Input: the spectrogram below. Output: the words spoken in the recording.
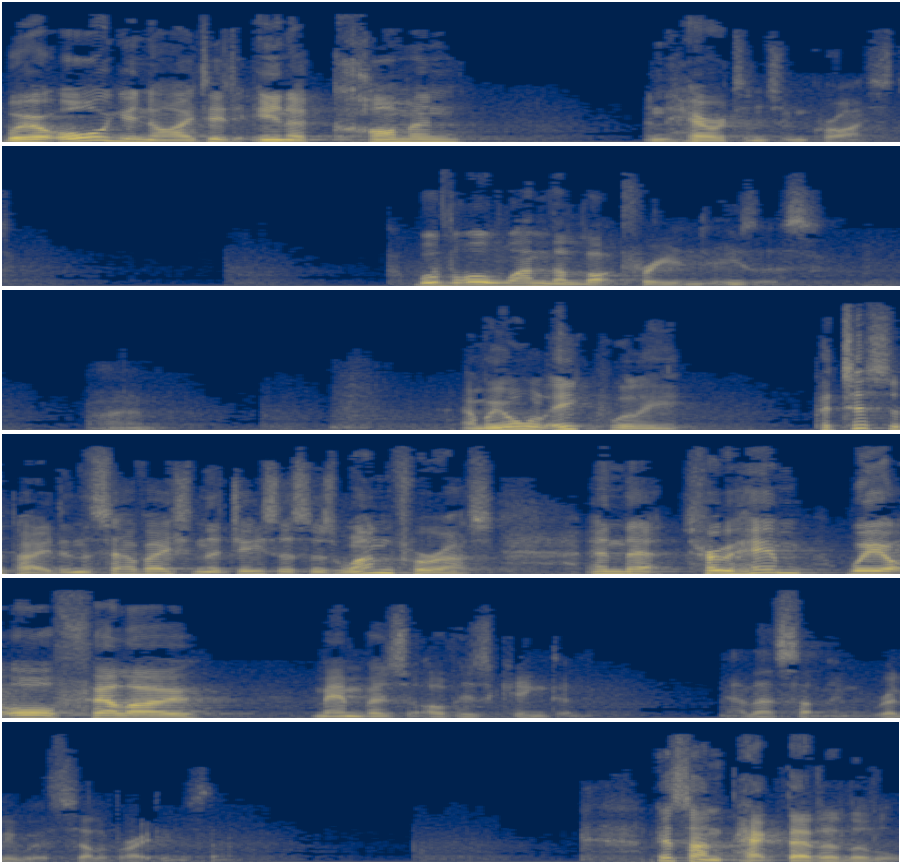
we're all united in a common inheritance in Christ. We've all won the lottery in Jesus. Right? And we all equally participate in the salvation that Jesus has won for us. And that through him we are all fellow members of his kingdom. Now that's something really worth celebrating, isn't it? Let's unpack that a little.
